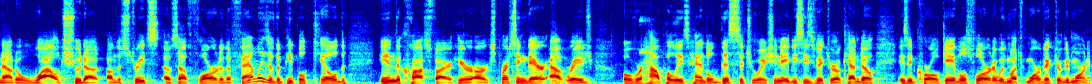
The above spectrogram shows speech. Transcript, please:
Now to a wild shootout on the streets of South Florida. The families of the people killed in the crossfire here are expressing their outrage over how police handled this situation. ABC's Victor Oquendo is in Coral Gables, Florida, with much more. Victor, good morning.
